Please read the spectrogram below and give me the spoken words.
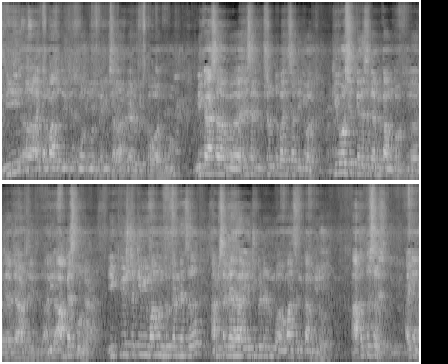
मी ऐका माझा तो इतिहास मला तुम्हाला विचारा ॲडव्होकेट पवार म्हणून. मी काय असं अं, ह्यासाठी शर्टबाजीसाठी किंवा किंवा शेतकऱ्यासाठी आम्ही काम करतो ज्या ज्या अडचणी तिथं आणि अभ्यासपूर्वक. एकवीस टक्के विमा मंजूर करण्याचं आम्ही सगळ्या ह्या एज्युकेटेड माणसांनी काम केलं होतं. आता तसंच ऐका ना.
